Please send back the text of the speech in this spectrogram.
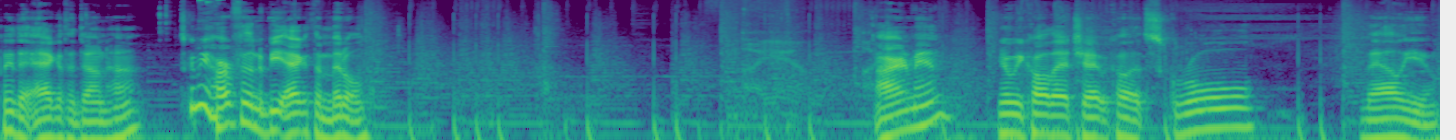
Play the Agatha down, huh? It's gonna be hard for them to beat Agatha middle. I am Iron Man? You know we call that chat? We call that Skrull value.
